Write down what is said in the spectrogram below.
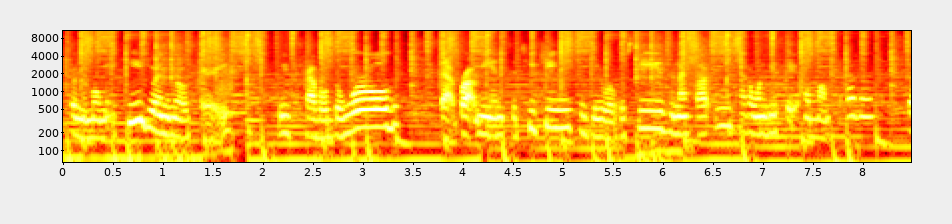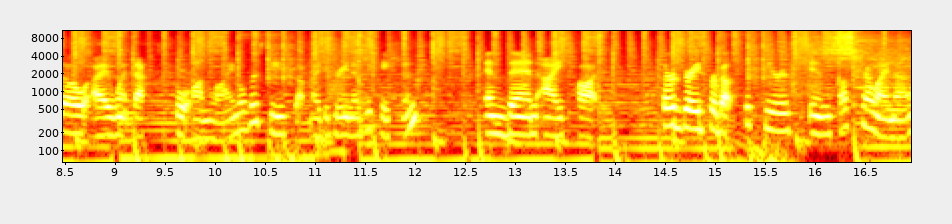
From the moment he joined the military, we've traveled the world. That brought me into teaching because we were overseas, and I thought, mm, I don't want to be a stay-at-home mom forever. So I went back to school online overseas, got my degree in education, and then I taught third grade for about six years in South Carolina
